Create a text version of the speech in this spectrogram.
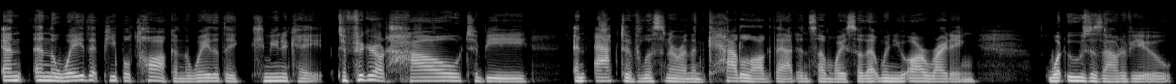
And and the way that people talk and the way that they communicate to figure out how to be an active listener and then catalog that in some way so that when you are writing, what oozes out of you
